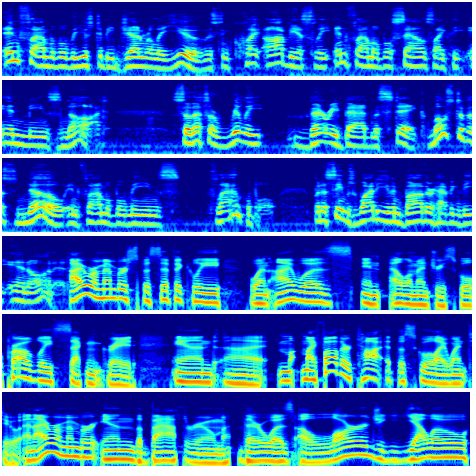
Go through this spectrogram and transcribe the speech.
inflammable. But used to be generally used, and quite obviously, inflammable sounds like the in means not. So that's a really very bad mistake. Most of us know inflammable means flammable, but it seems why do you even bother having the in on it? I remember specifically when I was in elementary school, probably second grade, and uh, m- my father taught at the school I went to. And I remember in the bathroom, there was a large yellow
